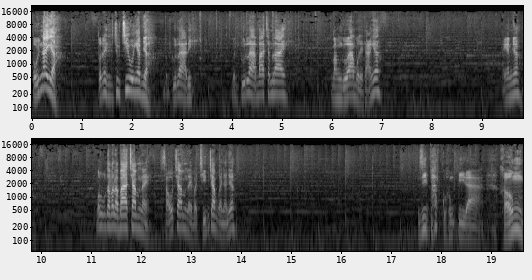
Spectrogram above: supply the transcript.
Tối nay à? Tối nay chiêu chiêu anh em nhỉ? Vẫn cứ là đi. Vẫn cứ là 300 like bằng GA một thẻ tháng nhá. Anh em nhá. Mốc chúng ta vẫn là 300 này 600 này và 900 cả nhà nhé Gpad của ông Kỳ Đà Không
